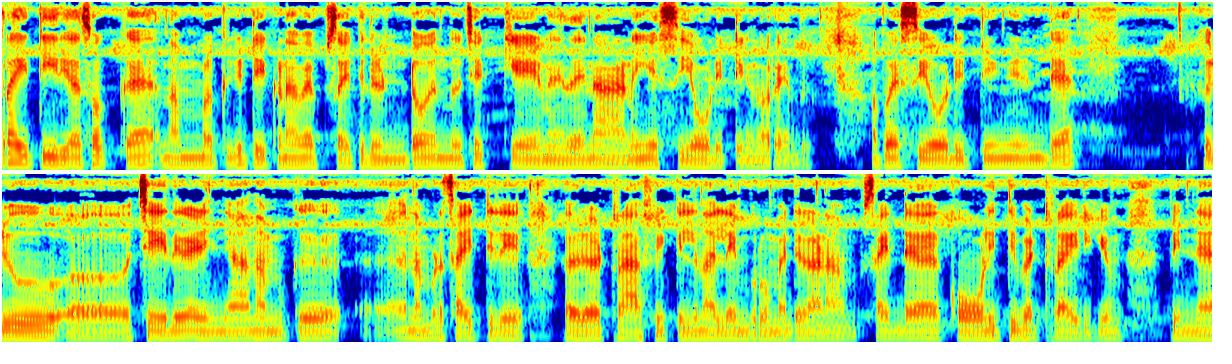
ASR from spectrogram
ക്രൈറ്റീരിയാസൊക്കെ നമ്മൾക്ക് കിട്ടിയിരിക്കുന്ന വെബ്സൈറ്റിൽ ഉണ്ടോ എന്ന് ചെക്ക് ചെയ്യുന്നതിനാണ് ഈ എസ് സി ഓഡിറ്റിംഗ് എന്ന് പറയുന്നത്. അപ്പോൾ എസ് സി ഓഡിറ്റിങ്ങിന്റെ ഒരു ചെയ്ത് കഴിഞ്ഞാൽ നമുക്ക് നമ്മുടെ സൈറ്റിൽ ഒരു ട്രാഫിക്കിൽ നല്ല ഇമ്പ്രൂവ്മെന്റ് കാണാം. സൈറ്റിന്റെ ക്വാളിറ്റി ബെറ്റർ ആയിരിക്കും. പിന്നെ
